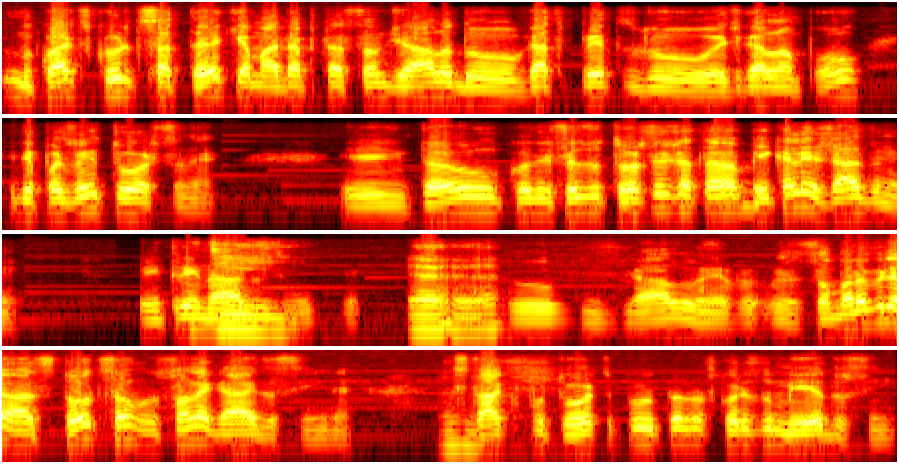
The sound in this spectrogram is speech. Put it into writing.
no Quarto Escuro do Satã, que é uma adaptação de diálogo do Gato Preto do Edgar Allan Poe, e depois vem o Torso, né? E, então, quando ele fez o Torso, ele já estava bem calejado, né? Bem treinado, assim. Uhum. O diálogo, né? São maravilhosos, todos são, são legais, assim, né? Destaque pro torto por todas as cores do medo, sim.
